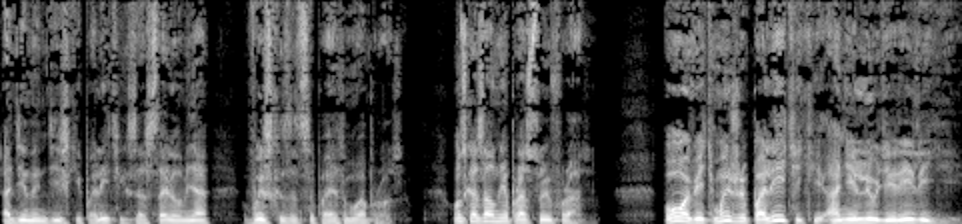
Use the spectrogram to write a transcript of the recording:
один индийский политик заставил меня высказаться по этому вопросу. Он сказал мне простую фразу. «О, ведь мы же политики, а не люди религии.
